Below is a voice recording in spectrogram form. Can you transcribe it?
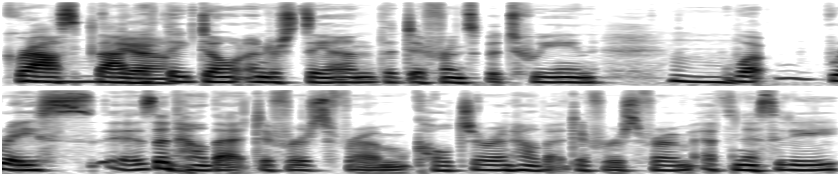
grasp that Yeah. if they don't understand the difference between what race is and how that differs from culture and how that differs from ethnicity.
